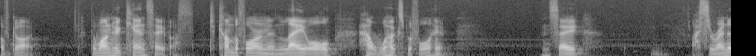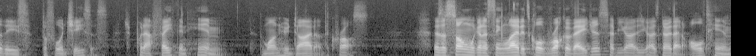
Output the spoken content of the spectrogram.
of God, the one who can save us, to come before Him and lay all our works before Him and say, I surrender these before Jesus, to put our faith in Him, the one who died at the cross. There's a song we're going to sing later. It's called Rock of Ages. Have you guys, you guys know that old hymn?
